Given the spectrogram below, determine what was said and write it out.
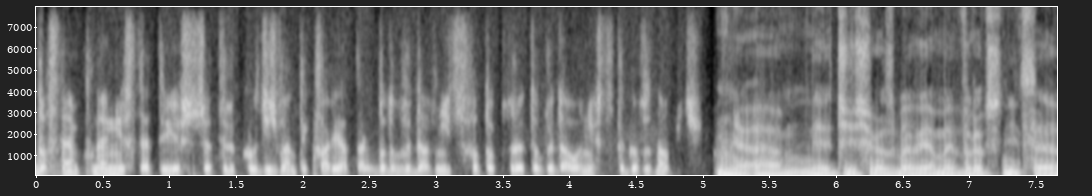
dostępne niestety jeszcze tylko gdzieś w antykwariatach, bo to wydawnictwo, to, które to wydało, nie chce tego wznowić. A dziś rozmawiamy w rocznicę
